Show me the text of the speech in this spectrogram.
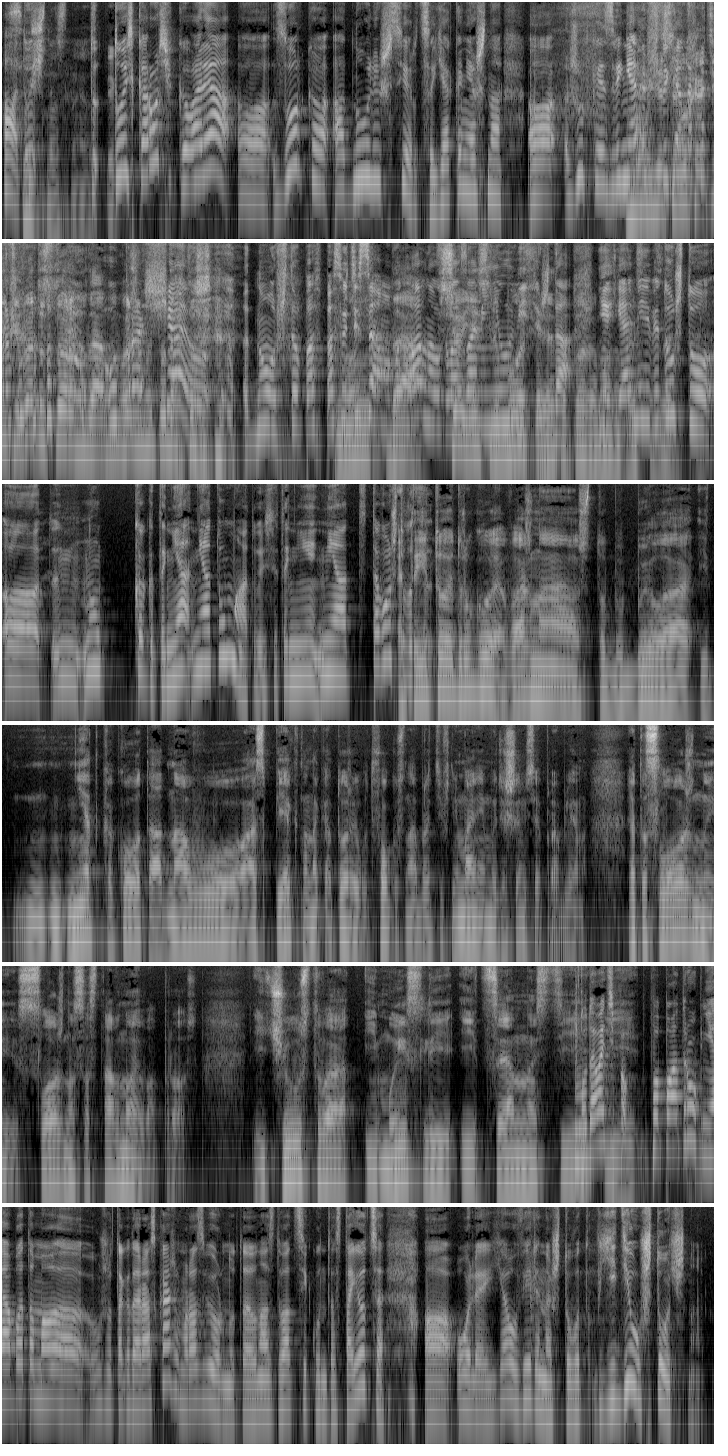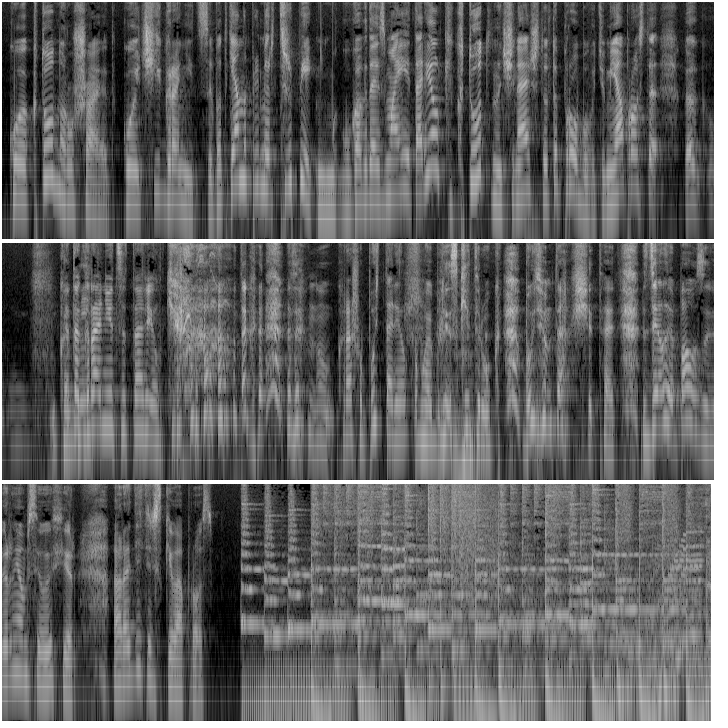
а, сущностный то, аспект. То, то есть, короче говоря, э, зорко одно лишь сердце. Я, конечно, э, жутко извиняюсь, ну, что если я вы хотите в эту сторону, да, мы можем и туда тоже. Ну, что, по, по сути, ну, самого да. главного глазами не любовь, увидишь. Да. Нет, я имею в виду, что э, ну, как это, не, не от ума, то есть это не, не от того, что... Это вот... и то, и другое. Важно, чтобы было... И нет какого-то одного аспекта, на который, вот фокусно обратив внимание, мы решим все проблемы. Это сложный, сложно составной вопрос и чувства, и мысли, и ценности. Ну давайте и... поподробнее об этом э, уже тогда расскажем, развернуто. У нас 20 секунд остается. А, Оля, я уверена, что вот в еде уж точно кое-кто нарушает кое-чьи границы. Вот я, например, терпеть не могу, когда из моей тарелки кто-то начинает что-то пробовать. У меня просто... Э, это границы тарелки. Ну, хорошо, пусть тарелка мой близкий друг. Будем так считать. Сделаем паузу, вернемся в эфир. Родительский вопрос.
